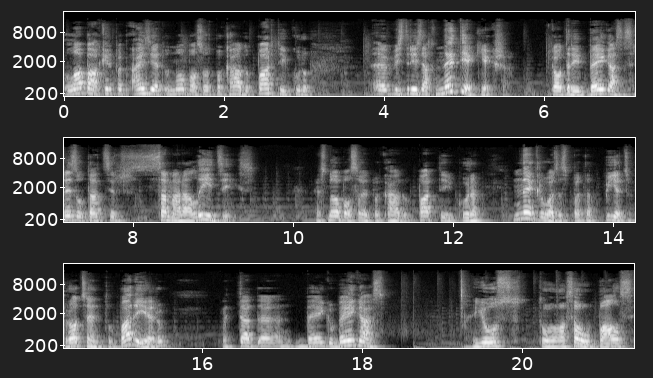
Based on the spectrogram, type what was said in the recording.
labāk ir pat aiziet un nobalsot par kādu partiju, kuru e, visdrīzāk netiek iekšā. Kaut arī beigās tas rezultāts ir samērā līdzīgs. Es nobalsoju par kādu partiju, kura negrozas pat ap 5% barjeru, tad e, beigu beigās jūs to savu balsi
